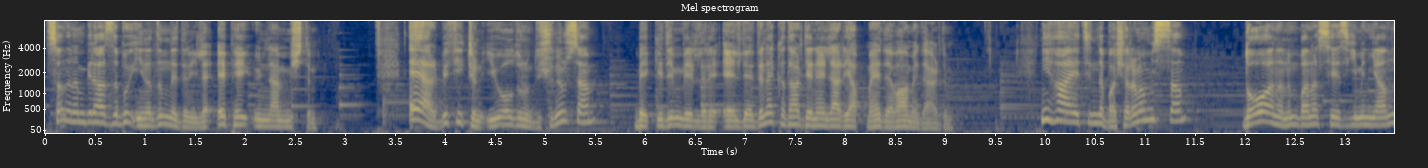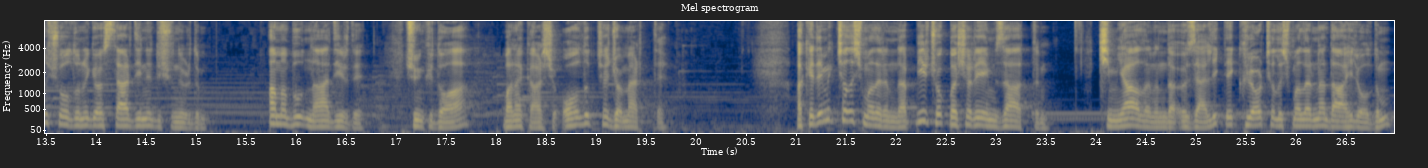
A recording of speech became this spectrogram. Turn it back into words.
Sanırım biraz da bu inadım nedeniyle epey ünlenmiştim. Eğer bir fikrin iyi olduğunu düşünürsem, beklediğim verileri elde edene kadar deneyler yapmaya devam ederdim. Nihayetinde başaramamışsam, Doğu Ana'nın bana sezgimin yanlış olduğunu gösterdiğini düşünürdüm. Ama bu nadirdi. Çünkü doğa bana karşı oldukça cömertti. Akademik çalışmalarımda birçok başarıya imza attım. Kimya alanında özellikle klor çalışmalarına dahil oldum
